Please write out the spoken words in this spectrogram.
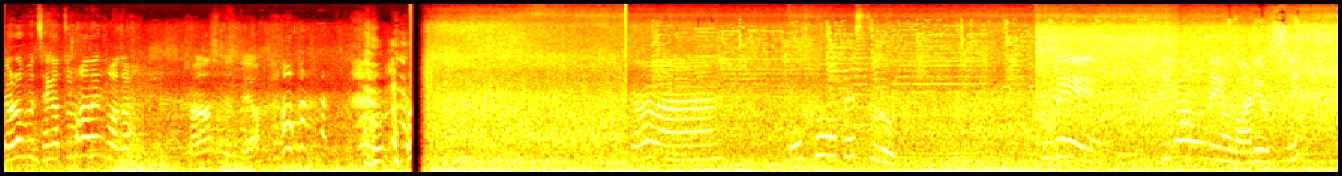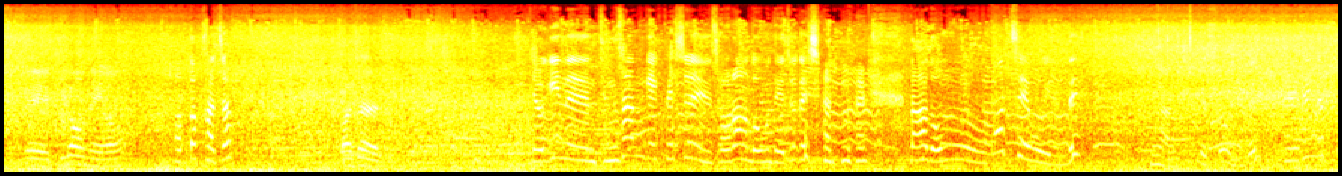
여러분, 제가 좀 하는 거죠. 잘하시는데요? 짜라란. 오토 페스트룩. 근데, 비가 오네요, 마리오 씨. 네 비가 오네요 어떡하죠? 맞아요 여기는 등산객 패션이 저랑 너무 대조되지 않나요? 나 너무 스마치해 보이는데? 그냥 안 춥겠어 근데? 잘 생겼어.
